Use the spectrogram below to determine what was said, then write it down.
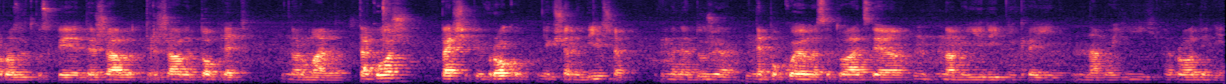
розвитку своєї держави, держави топлять нормально. Також перші півроку, якщо не більше, мене дуже непокоїла ситуація на моїй рідній країні, на моїй родині.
